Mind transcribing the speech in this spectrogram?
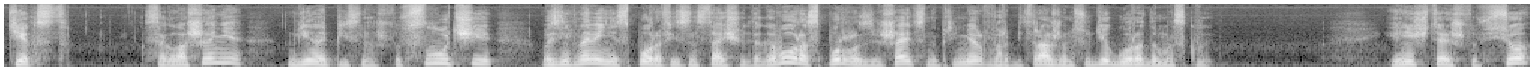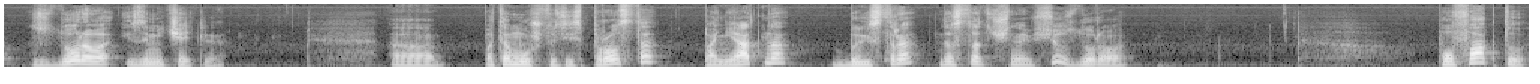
текст соглашения, где написано, что в случае возникновения споров из настоящего договора спор разрешается, например, в арбитражном суде города Москвы. И они считают, что все здорово и замечательно. А, потому что здесь просто, понятно, быстро достаточно, и все здорово. По факту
